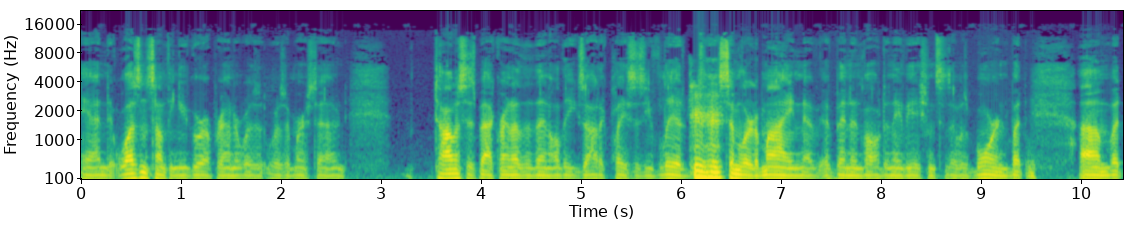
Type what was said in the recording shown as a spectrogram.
and it wasn't something you grew up around or was was immersed in. Thomas's background, other than all the exotic places you've lived, mm-hmm. similar to mine. I've, I've, been involved in aviation since I was born. But, um, but,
